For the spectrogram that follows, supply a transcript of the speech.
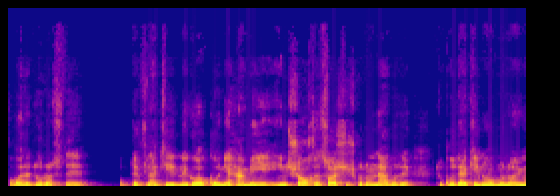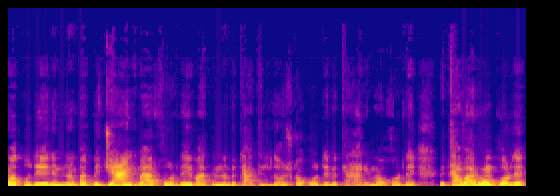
خب آره درسته. خب تفلکی نگاه کنی همه این شاخص هاش هیچ کدوم نبوده. تو کودکی ناملایمات بوده نمی‌دونم بعد به جنگ برخورده بعد نمی‌دونم به تعطیلی دانشگاه خورده به تحریما خورده به تورم خورده.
